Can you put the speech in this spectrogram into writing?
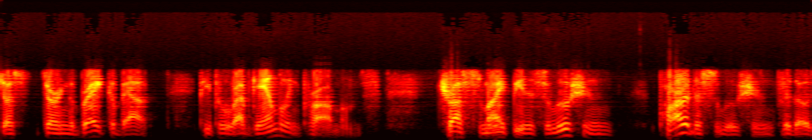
just during the break about people who have gambling problems. Trust might be the solution, part of the solution for those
